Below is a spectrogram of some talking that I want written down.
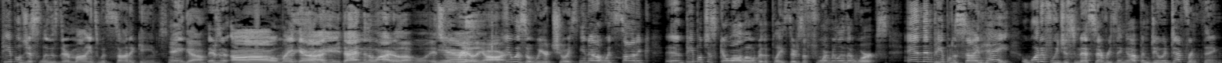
people just lose their minds with Sonic games. there you go. There's a oh my Look, god. look, you died into the water level. It's Yeah, really hard. It was a weird choice. You know, with Sonic, uh, people just go all over the place. There's a formula that works, and then people decide, hey, what if we just mess everything up and do a different thing?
